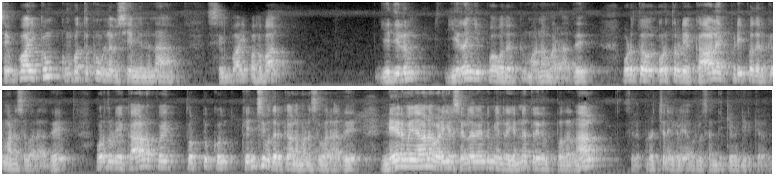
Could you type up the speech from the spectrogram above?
செவ்வாய்க்கும் கும்பத்துக்கும் உள்ள விஷயம் என்னென்னா செவ்வாய் பகவான் எதிலும் இறங்கி போவதற்கு மனம் வராது. ஒருத்தர் ஒருத்தருடைய காலை பிடிப்பதற்கு மனசு வராது. ஒருத்தருடைய காலை போய் தொட்டு கொஞ் கெஞ்சுவதற்கான மனசு வராது. நேர்மையான வழியில் செல்ல வேண்டும் என்ற எண்ணத்தில் இருப்பதனால் சில பிரச்சனைகளை அவர்கள் சந்திக்க வேண்டியிருக்கிறது.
